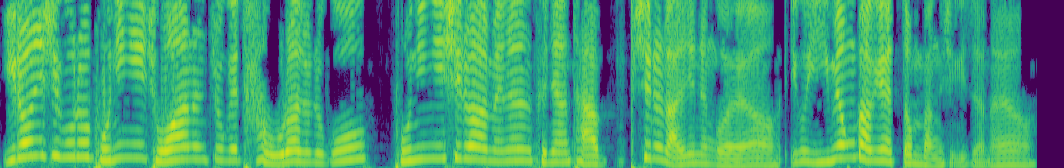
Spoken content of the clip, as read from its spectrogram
이런 식으로 본인이 좋아하는 쪽에 다 몰아주고 본인이 싫어하면은 그냥 다 피를 말리는 거예요. 이거 이명박이 했던 방식이잖아요.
